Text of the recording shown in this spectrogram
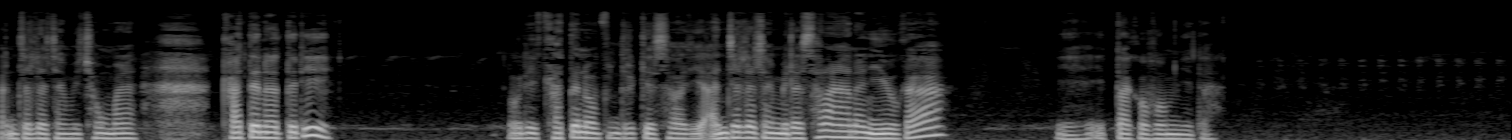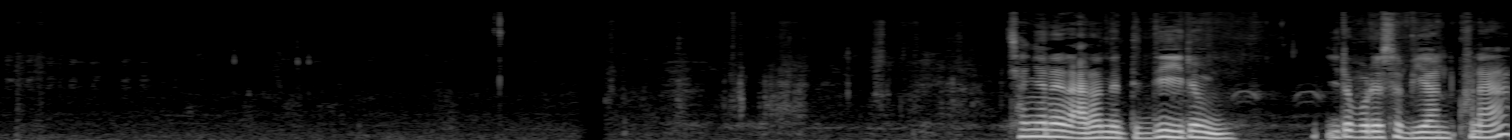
안젤라 장미 정말 가드너들이 우리 가드너 분들께서 이 안젤라 장미를 사랑하는 이유가 예, 있다고 봅니다. 작년에는 알았는데 네 이름 잃어버려서 미안구나.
